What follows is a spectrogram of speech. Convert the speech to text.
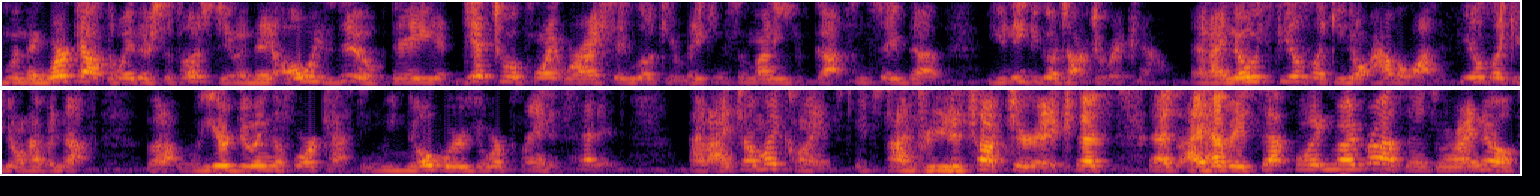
when they work out the way they're supposed to and they always do they get to a point where i say look you're making some money you've got some saved up you need to go talk to rick now. And i know it feels like you don't have a lot it feels like you don't have enough but we are doing the forecasting we know where your plan is headed and I tell my clients, it's time for you to talk to Rick. That's as I have a set point in my process where I know,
